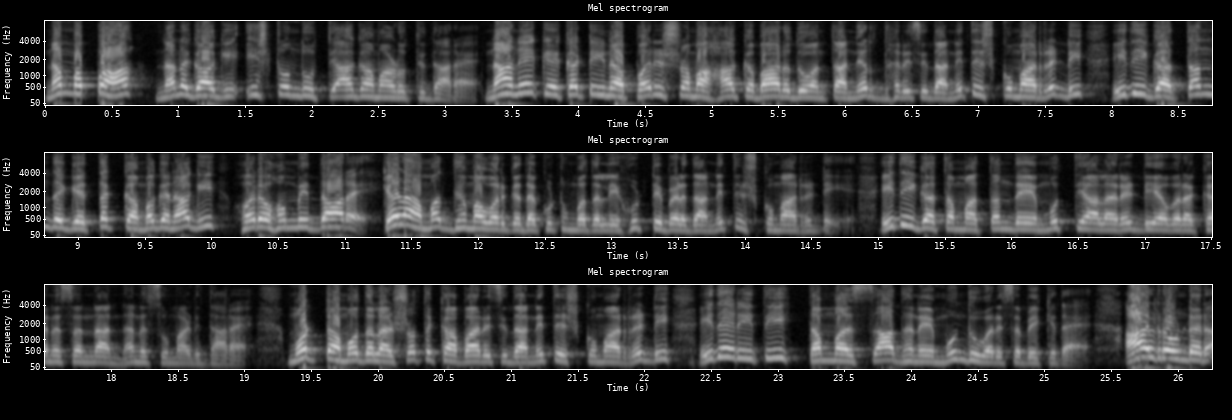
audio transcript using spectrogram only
ನಮ್ಮಪ್ಪ ನನಗಾಗಿ ಇಷ್ಟೊಂದು ತ್ಯಾಗ ಮಾಡುತ್ತಿದ್ದಾರೆ. ನಾನೇಕೆ ಕಠಿಣ ಪರಿಶ್ರಮ ಹಾಕಬಾರದು ಅಂತ ನಿರ್ಧರಿಸಿದ ನಿತೀಶ್ ಕುಮಾರ್ ರೆಡ್ಡಿ ಇದೀಗ ತಂದೆಗೆ ತಕ್ಕ ಮಗನಾಗಿ ಹೊರಹೊಮ್ಮಿದ್ದಾರೆ. ಕೆಳ ಮಧ್ಯಮ ವರ್ಗದ ಕುಟುಂಬದಲ್ಲಿ ಹುಟ್ಟಿ ಬೆಳೆದ ನಿತೀಶ್ ಕುಮಾರ್ ರೆಡ್ಡಿ ಇದೀಗ ತಮ್ಮ ತಂದೆ ಮುತ್ಯಾಲ ರೆಡ್ಡಿ ಅವರ ಕನಸನ್ನ ನನಸು ಮಾಡಿದ್ದಾರೆ. ಮೊಟ್ಟ ಮೊದಲ ಶತಕ ಬಾರಿಸಿದ ನಿತೀಶ್ ಕುಮಾರ್ ರೆಡ್ಡಿ ಇದೇ ರೀತಿ ತಮ್ಮ ಸಾಧನೆ ಮುಂದುವರಿಸಬೇಕಿದೆ. ಆಲ್ರೌಂಡರ್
